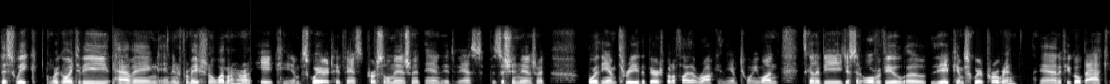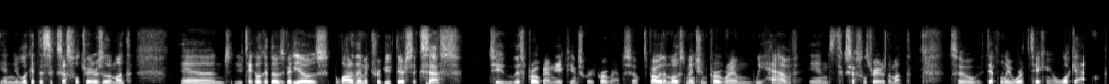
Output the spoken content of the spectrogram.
This week, we're going to be having an informational webinar on APM squared, advanced personal management and advanced position management for the M3, the bearish butterfly, the rock, and the M21. It's going to be just an overview of the APM squared program. And if you go back and you look at the successful traders of the month, and you take a look at those videos, a lot of them attribute their success to this program, the APM Squared program. So it's probably the most mentioned program we have in Successful Trader of the Month. So definitely worth taking a look at.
